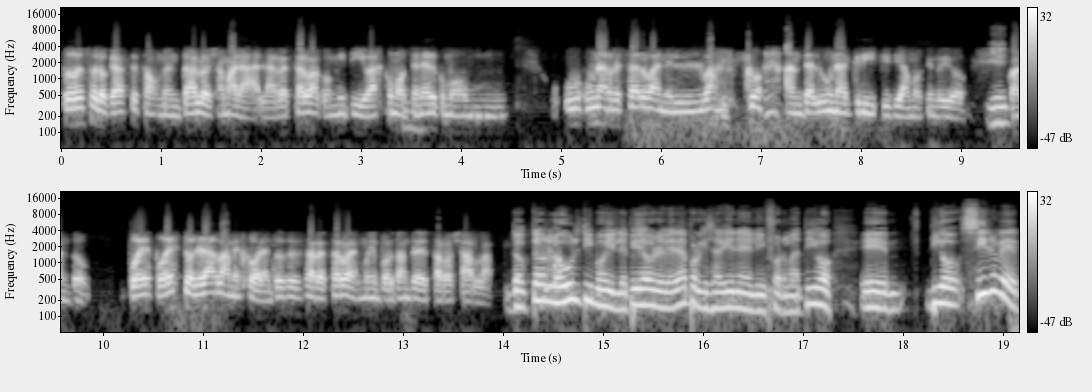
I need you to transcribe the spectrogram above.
todo eso lo que hace es aumentar lo que llama la, la reserva cognitiva, es como mm. tener como un, una reserva en el banco ante alguna crisis, digamos, siempre digo, ¿Y cuanto puedes, podés tolerar la mejora, entonces esa reserva es muy importante desarrollarla. Doctor, lo último, y le pido brevedad porque ya viene el informativo, eh, digo, ¿sirve,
